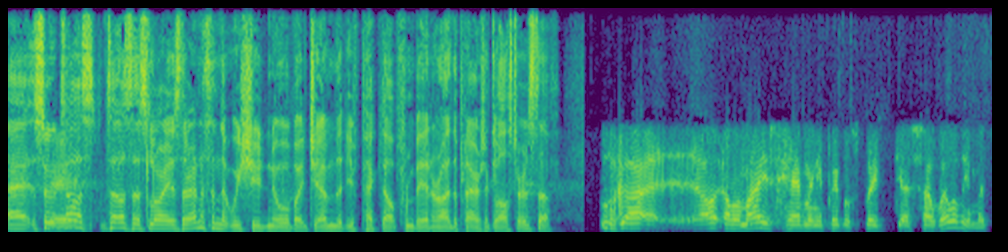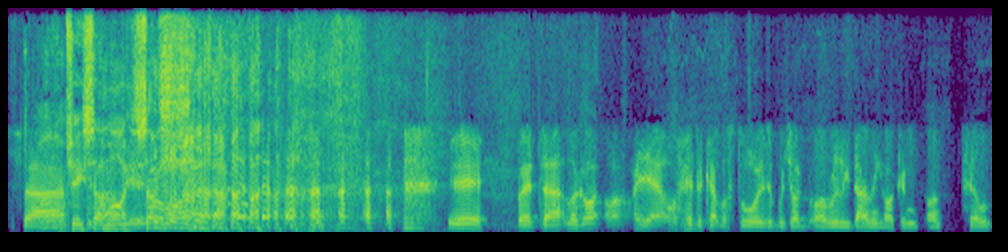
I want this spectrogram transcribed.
Uh, so Yeah. tell us, tell us this, Laurie. Is there anything that we should know about Jim that you've picked up from being around the players of Gloucester and stuff? Look, uh, I- I'm amazed how many people speak uh, so well of him. It's uh, Oh, gee, so am I. So am I. yeah, but uh, look, I, I, yeah, I've heard a couple of stories which I, I really don't think I can I tell.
